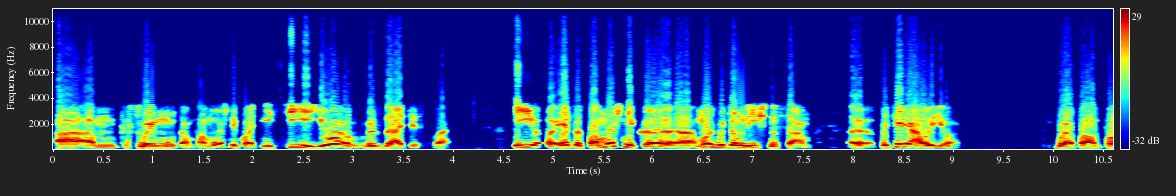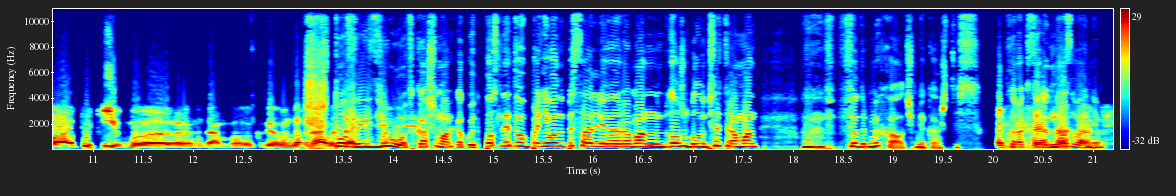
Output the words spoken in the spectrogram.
а, к своему там помощнику отнести ее в издательство. И этот помощник, может быть, он лично сам, потерял ее по, по пути в, э, там, на, Что за идиот, кошмар какой-то. После этого про него написали роман, должен был написать роман э, Федор Михайлович, мне кажется, с характерным названием.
